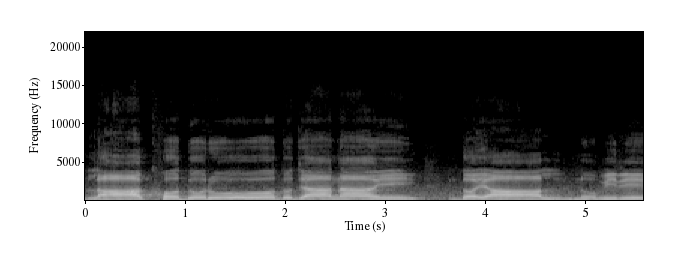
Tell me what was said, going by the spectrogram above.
লাখো দরুদ জানাই দয়াল নবীরে।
